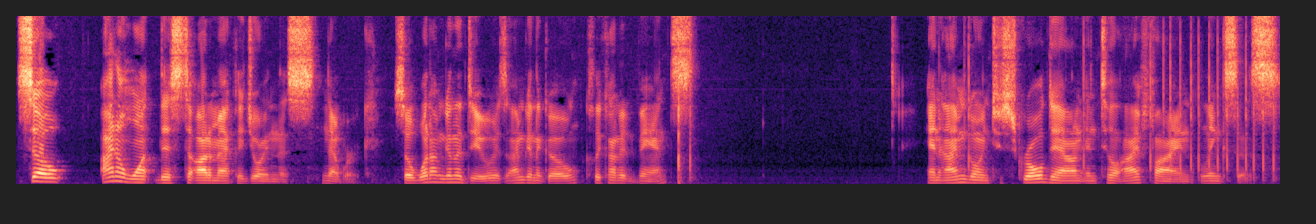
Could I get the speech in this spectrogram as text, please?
so I don't want this to automatically join this network. So what I'm going to do is I'm going to go click on Advanced and I'm going to scroll down until I find Linksys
